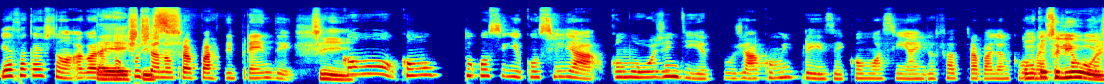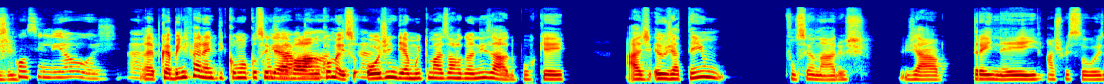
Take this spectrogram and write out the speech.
E essa questão, agora eu vou puxando Testes. para a parte de empreender. Sim. Como, como tu conseguiu conciliar, como hoje em dia, tu já como empresa e como assim, ainda fa- trabalhando como Como médica, concilio como hoje? concilia hoje? É. É, porque é bem diferente de como eu conciliava Conciliava lá no antes, começo. é. Hoje em dia é muito mais organizado, porque eu já tenho funcionários, já treinei as pessoas.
